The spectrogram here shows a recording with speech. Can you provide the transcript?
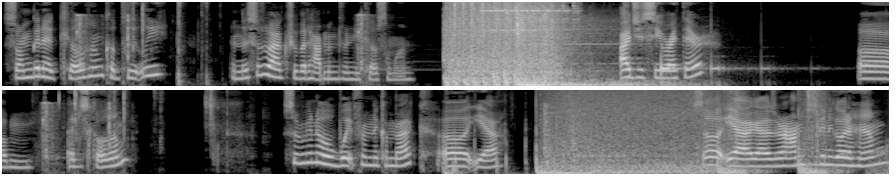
So I'm gonna kill him completely, and this is actually what happens when you kill someone. As just see right there, um, I just killed him. So we're gonna wait for him to come back. Uh, yeah. So yeah, guys, I'm just gonna go to him.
